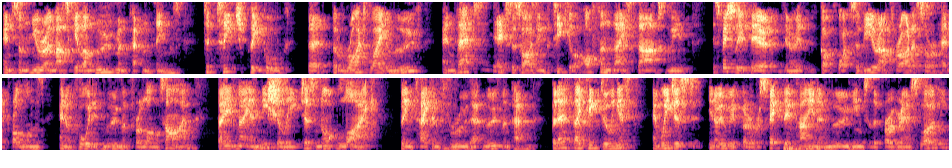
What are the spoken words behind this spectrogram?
and some neuromuscular movement pattern things to teach people the, the right way to move. And that exercise in particular, often they start with, especially if they're, you know, got quite severe arthritis or have had problems and avoided movement for a long time, they may initially just not like being taken through that movement pattern. But as they keep doing it, and we just, you know, we've got to respect their pain and move into the program slowly.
